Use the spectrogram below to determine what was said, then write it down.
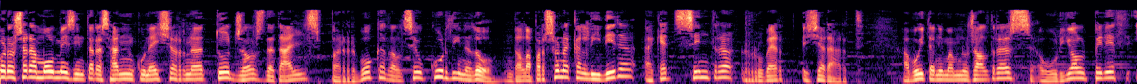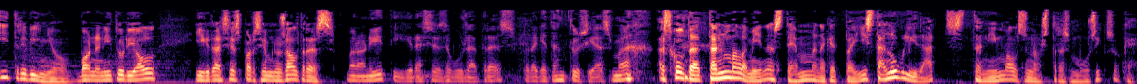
Però serà molt més interessant conèixer-ne tots els detalls per boca del seu coordinador, de la persona que lidera aquest centre Robert Gerard. Avui tenim amb nosaltres Oriol Pérez i Treviño. Bona nit, Oriol, i gràcies per ser amb nosaltres. Bona nit i gràcies a vosaltres per aquest entusiasme. Escolta, tan malament estem en aquest país, tan oblidats tenim els nostres músics o què?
